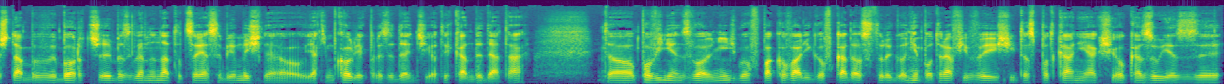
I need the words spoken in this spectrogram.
sztab wyborczy, bez względu na to, co ja sobie myślę o jakimkolwiek prezydencie, o tych kandydatach to powinien zwolnić, bo wpakowali go w kadał, z którego nie potrafi wyjść i to spotkanie, jak się okazuje, z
